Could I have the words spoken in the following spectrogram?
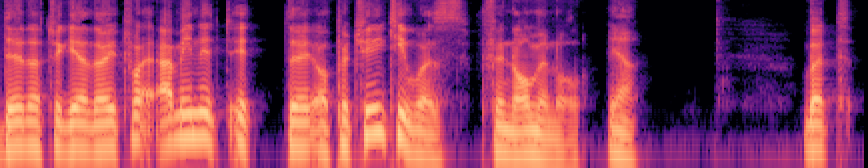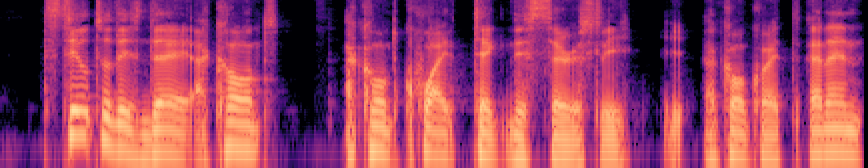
dinner together. It was, I mean, it, it, the opportunity was phenomenal. Yeah. But still to this day, I can't, I can't quite take this seriously. I can't quite. And then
